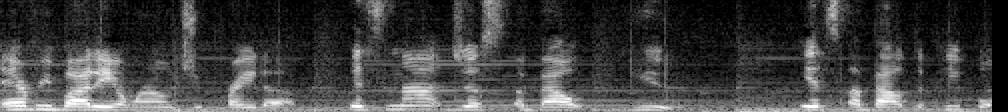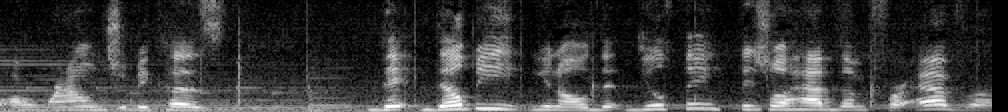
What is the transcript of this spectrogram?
everybody around you prayed up. It's not just about you, it's about the people around you because they, will be, you know, you'll think that you'll have them forever,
